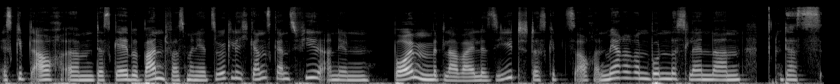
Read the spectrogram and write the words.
Es gibt auch ähm, das gelbe Band, was man jetzt wirklich ganz, ganz viel an den Bäumen mittlerweile sieht. Das gibt es auch in mehreren Bundesländern. Das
